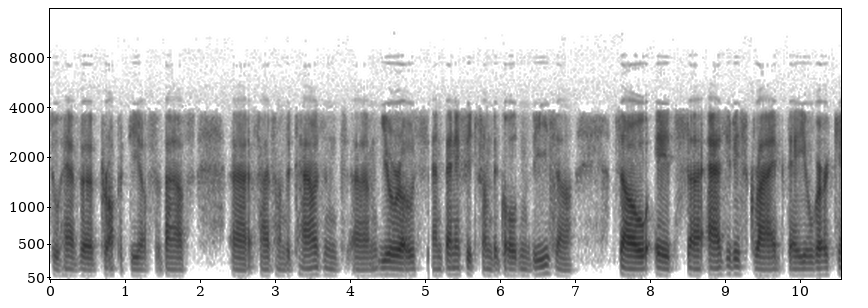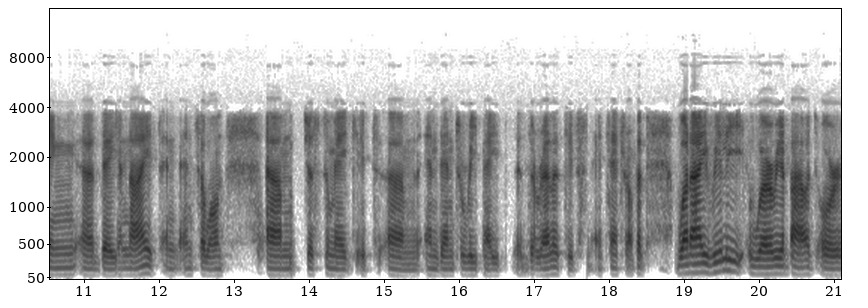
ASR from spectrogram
to have a property of above uh, 500,000 um, euros and benefit from the golden visa. So it's uh, as you described, they are working uh, day and night and, and so on um, just to make it um, and then to repay the relatives, etc. But what I really worry about or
